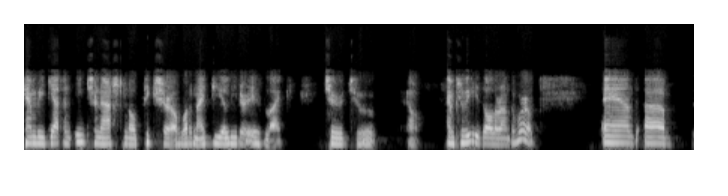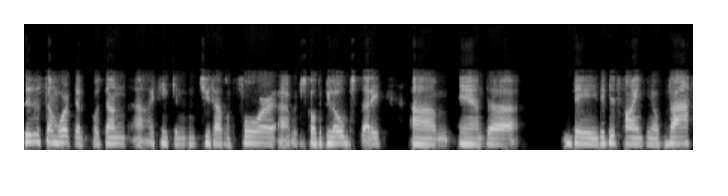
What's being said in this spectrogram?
can we get an international picture of what an ideal leader is like to to you know, employees all around the world. And uh, this is some work that was done, uh, I think, in 2004, uh, which is called the Globe Study, um, and uh, they they did find you know vast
